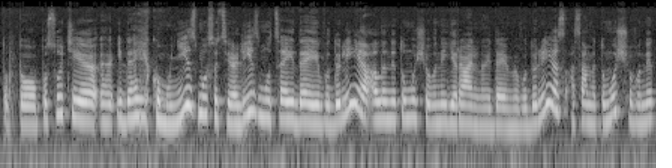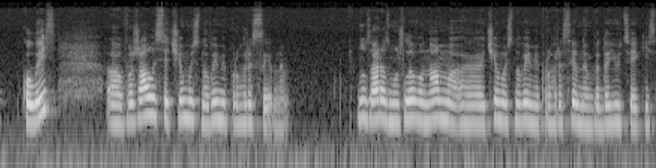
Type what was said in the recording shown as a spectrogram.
Тобто, по суті, е, ідеї комунізму, соціалізму це ідеї водолія, але не тому, що вони є реально ідеями водолія, а саме тому, що вони колись е, вважалися чимось новим і прогресивним. Ну, Зараз, можливо, нам чимось новим і прогресивним видаються якісь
